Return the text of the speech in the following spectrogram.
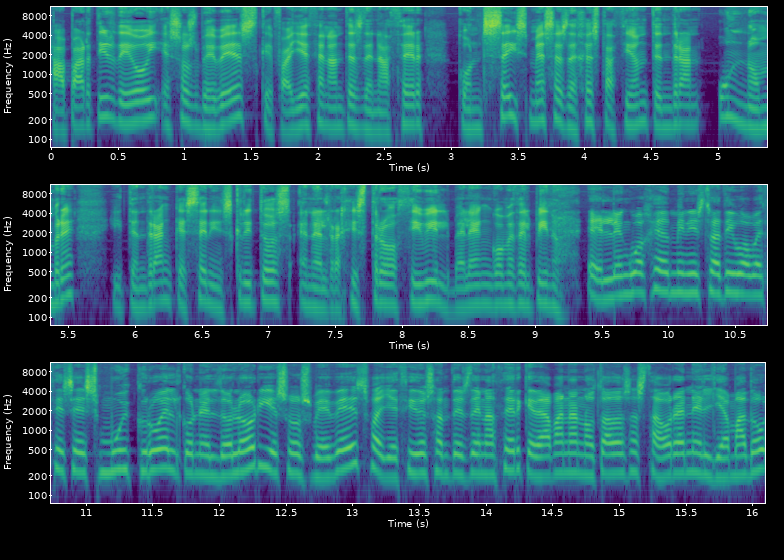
A partir de hoy esos bebés que fallecen antes de nacer con seis meses de gestación tendrán un nombre y tendrán que ser inscritos en el registro civil. Belén Gómez del Pino. El lenguaje administrativo a veces es muy cruel con el dolor y esos bebés fallecidos antes de nacer quedaban anotados hasta ahora en el llamado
